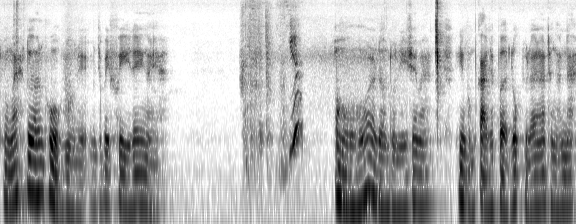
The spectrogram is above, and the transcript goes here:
ถูกไหมเรือมันผูกอยู่เนี่ยมันจะไปฟรีได้ยังไงอะ โอ้โหเราโดนตัวนี้ใช่ไหมยิ่งผมกะจะเปิดลูกอยู่แล้วนะถึงนั้นนะ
